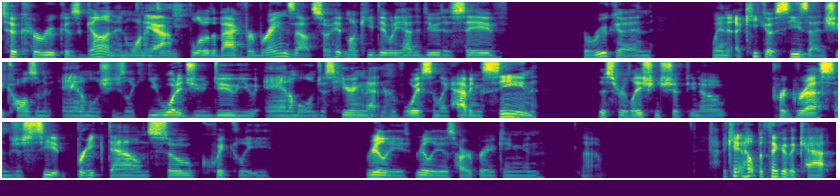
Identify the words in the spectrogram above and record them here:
took haruka's gun and wanted yeah. to blow the back of her brains out so hitmonkey did what he had to do to save haruka and when akiko sees that and she calls him an animal she's like you what did you do you animal and just hearing that in mm-hmm. her voice and like having seen this relationship you know progress and just see it break down so quickly really really is heartbreaking and um, i can't help but think of the cat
